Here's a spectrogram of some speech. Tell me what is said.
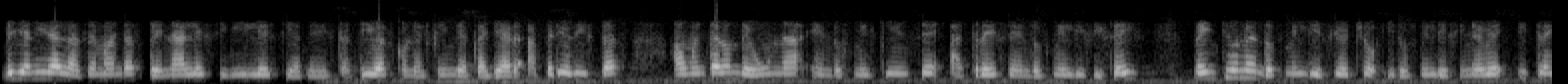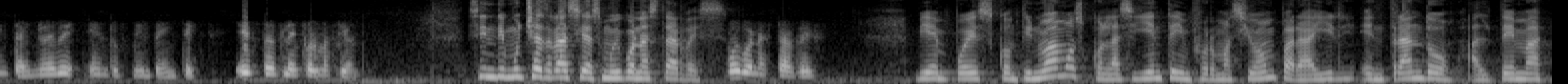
Deyanira, las demandas penales, civiles y administrativas con el fin de acallar a periodistas aumentaron de una en 2015 a 13 en 2016, 21 en 2018 y 2019 y 39 en 2020. Esta es la información. Cindy, muchas gracias. Muy buenas tardes. Muy buenas tardes. Bien, pues continuamos con la siguiente información para ir entrando al tema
